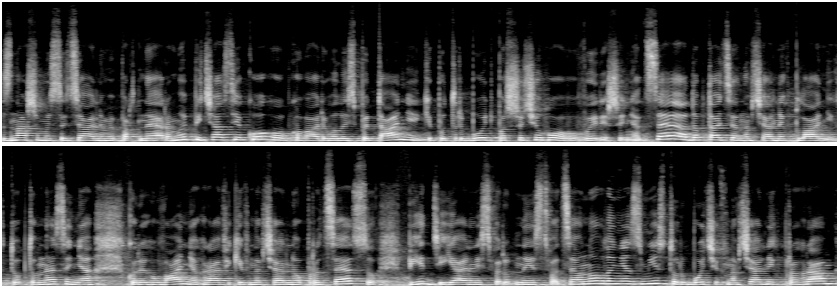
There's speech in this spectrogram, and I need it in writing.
з нашими соціальними партнерами, під час якого обговорювались питання, які потребують першочергового вирішення. Це адаптація навчальних планів, тобто внесення коригування графіків навчального процесу під діяльність виробництва. Це оновлення змісту робочих навчальних програм,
